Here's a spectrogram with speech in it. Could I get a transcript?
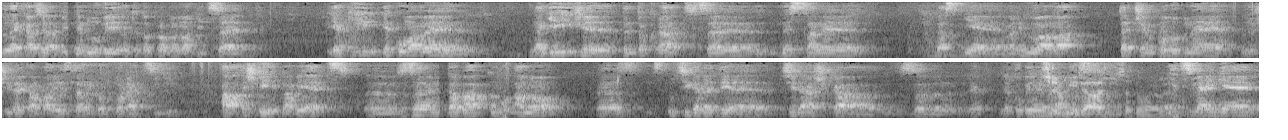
lékaře, aby nemluvili o této problematice, jaký, jakou máme naději, že tentokrát se nestane vlastně marihuana terčem podobné živé kampaně strany korporací. A ještě jedna věc, e, vzhledem k tabáku, ano, e, u cigaret je přidáška z jak, jakoby se to jmenuje. Nicméně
